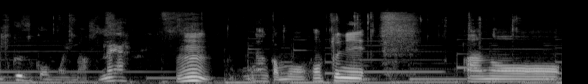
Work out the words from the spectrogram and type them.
つくづく思いますね。うん。なんかもう本当に、あの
